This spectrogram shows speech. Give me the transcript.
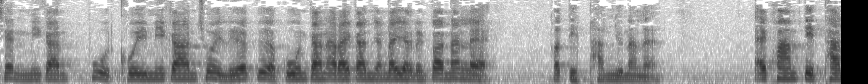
เช่น มีการพูดคุยมีการช่วยเหลือเกื้อกูลการอะไรกันอย่างใดอย่างหนึ่งก็นั่นแหละ ก็ติดพันอยู่นั่นแหละไอความติดพัน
